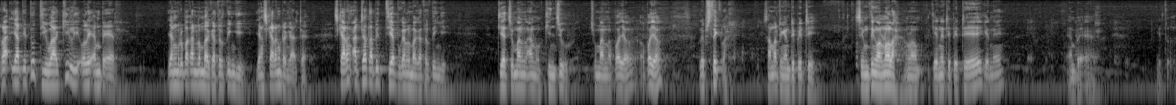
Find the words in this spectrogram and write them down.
rakyat itu diwakili oleh MPR yang merupakan lembaga tertinggi yang sekarang udah nggak ada. Sekarang ada tapi dia bukan lembaga tertinggi. Dia cuman anu ginju, cuman apa ya, apa ya, lipstick lah, sama dengan DPD. Simting ono lah, ono kene DPD, kene MPR. Gitu.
